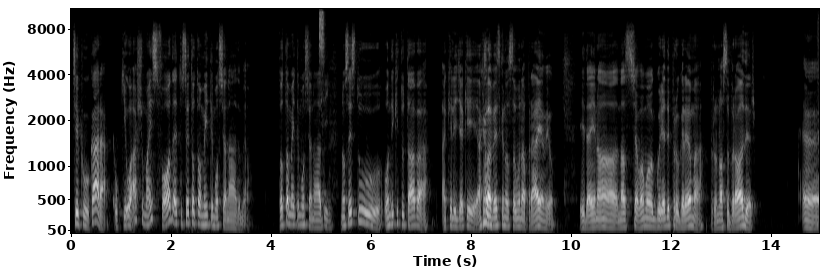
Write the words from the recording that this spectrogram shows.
Tipo, cara, o que eu acho mais foda é tu ser totalmente emocionado, meu. Totalmente emocionado. Sim. Não sei se tu. Onde que tu tava aquele dia que. Aquela vez que nós fomos na praia, meu. E daí nós, nós chamamos a guria de programa pro nosso brother. É,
